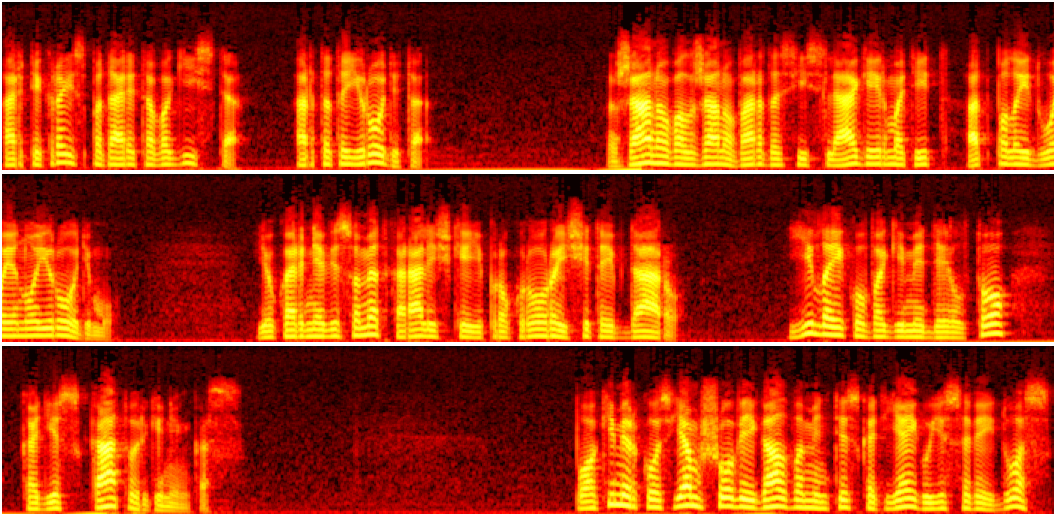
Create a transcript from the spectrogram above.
ar tikrai jis padarė tą vagystę, ar tada įrodyta. Žano Valžano vardas įslegia ir matyt atpalaiduoja nuo įrodymų juk ar ne visuomet karališkieji prokurorai šitaip daro. Jį laiko vagimi dėl to, kad jis katurgininkas. Po akimirkos jam šovė į galvą mintis, kad jeigu jis savei duos,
